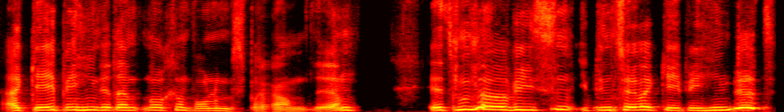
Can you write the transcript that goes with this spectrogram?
ein Gehbehinderter nach einem Wohnungsbrand. Ja. Jetzt muss man aber wissen, ich bin selber gehbehindert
